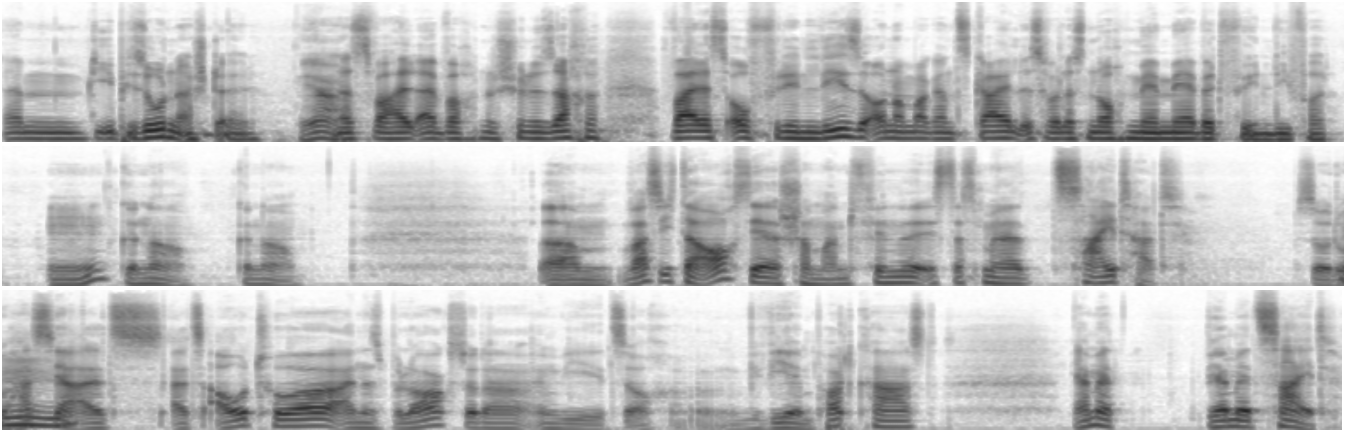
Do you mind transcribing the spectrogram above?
ähm, die Episoden erstellt. Ja. Und das war halt einfach eine schöne Sache, weil es auch für den Leser auch nochmal ganz geil ist, weil es noch mehr Mehrwert für ihn liefert. Mhm, genau, genau. Ähm, was ich da auch sehr charmant finde, ist, dass man Zeit hat. So, du hast ja als, als Autor eines Blogs oder irgendwie jetzt auch äh, wie wir im Podcast, wir haben ja, wir haben ja Zeit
